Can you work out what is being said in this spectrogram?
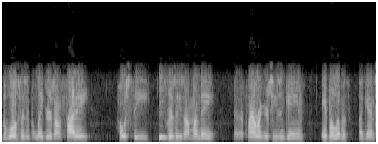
The Wolves visit the Lakers on Friday, host the Grizzlies on Monday and their final regular season game April 11th against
